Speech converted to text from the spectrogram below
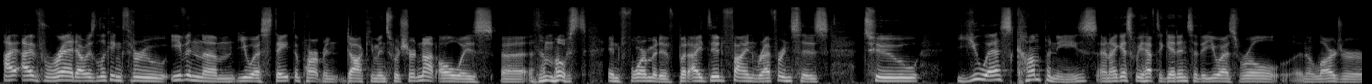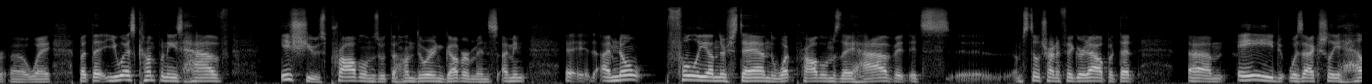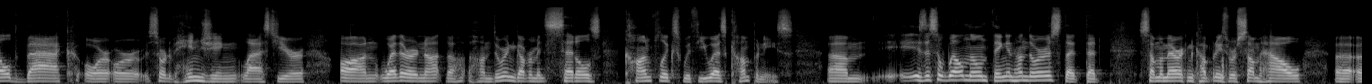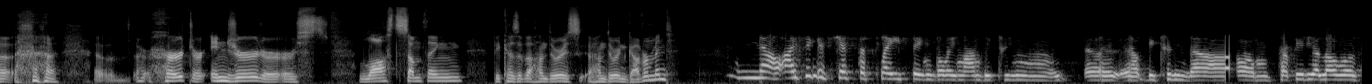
I, have read, I was looking through even the um, U.S. State Department documents, which are not always uh, the most informative, but I did find references to U.S. companies, and I guess we have to get into the U.S. role in a larger uh, way, but that U.S. companies have issues, problems with the Honduran governments. I mean, I don't fully understand what problems they have. It, it's uh, I'm still trying to figure it out, but that um, aid was actually held back or, or sort of hinging last year on whether or not the Honduran government settles conflicts with U.S. companies. Um, is this a well-known thing in Honduras that, that some American companies were somehow uh, uh, hurt or injured or, or, lost something because of the Honduras Honduran government? No, I think it's just a play thing going on between uh, uh between the um, Porfirio Lobos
